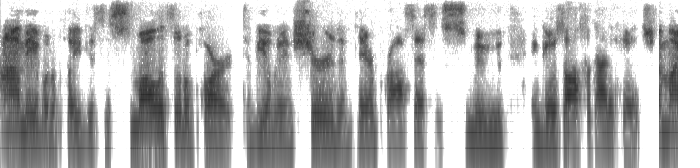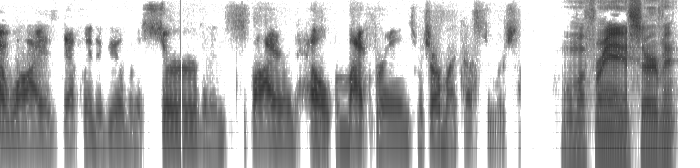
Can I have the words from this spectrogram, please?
I'm able to play just the smallest little part to be able to ensure that their process is smooth and goes off without a hitch. And my why is definitely to be able to serve and inspire and help my friends, which are my customers. Well, my friend, servant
